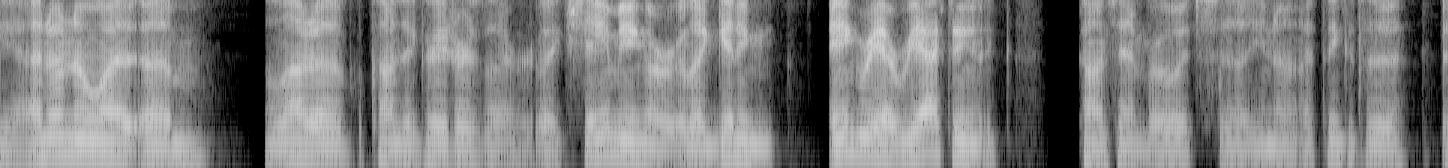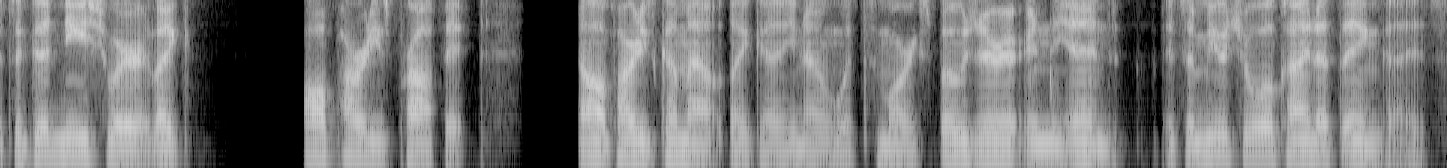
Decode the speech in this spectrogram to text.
Yeah, I don't know why um a lot of content creators are like shaming or like getting angry at reacting content, bro. It's uh, you know, I think it's a it's a good niche where like all parties profit. All parties come out like uh, you know with more exposure in the end. It's a mutual kind of thing, guys.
